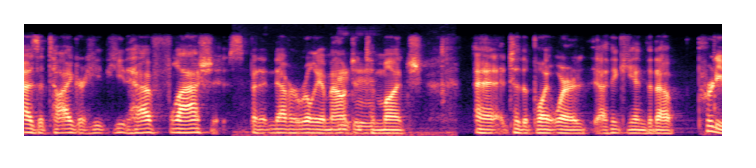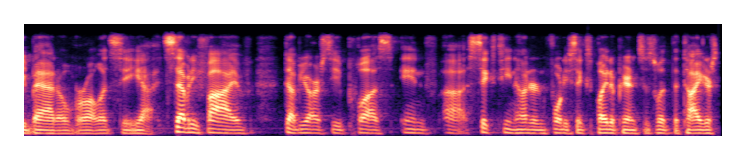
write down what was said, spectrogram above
as a Tiger. He'd, he'd have flashes, but it never really amounted mm-hmm. to much uh, to the point where I think he ended up pretty bad overall. Let's see. Yeah, 75 WRC plus in uh, 1,646 plate appearances with the Tigers.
